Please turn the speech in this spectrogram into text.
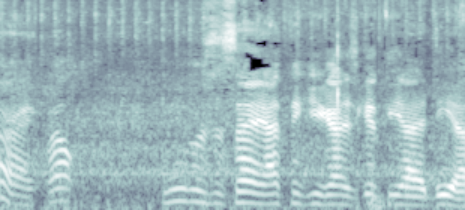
Alright, well, needless to say, I think you guys get the idea.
